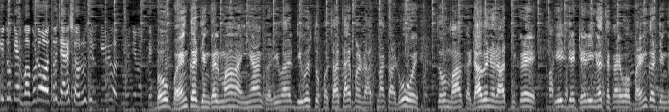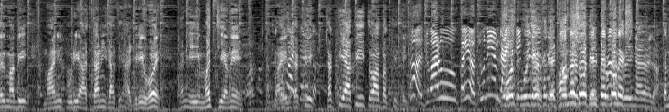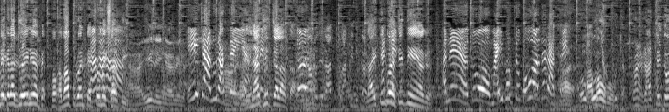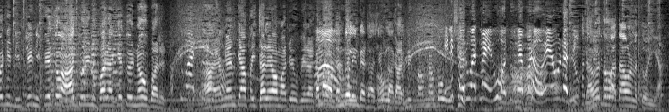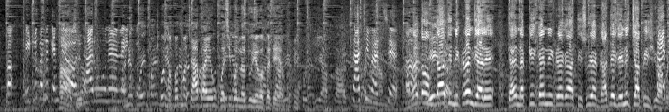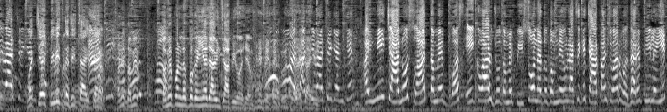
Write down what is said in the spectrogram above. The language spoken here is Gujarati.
કીધું કે વગડો હતો જ્યારે શરૂ થયું કેવું હતું એ વખતે? બહુ ભયંકર જંગલમાં અહીંયા ઘણીવાર દિવસ તો પસાર થાય પણ રાતમાં કાઢવું હોય તો માં કઢાવે ને રાત નીકળે. એ જે ઠેરી ન શકાય એવો ભયંકર જંગલમાં બી માની પૂરી આસ્થાની સાથે હાજરી હોય. અને એ હિંમતથી અમે ભાઈ શક્તિ શક્તિ આપી તો આ ભક્તિ થઈ. તો અજવાળું કઈ હતું નહીં એમ લાઇટિંગ કોઈ કોઈ ફાર્મર્સ હોત in Petromax. તમે કદાચ જોઈ નહીં હવા પૂરવાની પેટ્રોમેક્સ આવતી એ લઈને આવેલા. એ ચાલુ રાખતા અહીંયા. એનાથી જ ચલાવતા. લાઇટિંગ કોઈ હતી જ નહીં આગળ. અને તો માઈ ભક્તો બહુ આવતા હા, બહુ બહુ, બહુ. પણ રાતે તો દિવસે નીકળે તો હાથ જોડીને ઊભા રાખીએ તો એ ન ઊભા રહેતા. હા? એમને એમ કે આ પૈસા લેવા માટે ઉભેલા તમારા ધંધો લઈને બેઠા છે, એવું ધાર્મિક ભાવના બહુ એટલે શરૂઆતમાં એવું હતું ને પણ હવે એવું નથી. હવે તો વાતાવરણ હતું અહીંયા. એટલું બધું કેમ કે અંધારું ને લાઈક કોઈ મફતમાં ચા પાય એવું પોસિબલ નહોતું એ વખતે. સાચી વાત છે. હવે તો અમદાવાદથી નીકળે ને જ્યારે ત્યારે નક્કી કઈ નીકળે કે આ ઘાટે જઈને જ ચા પીશું આપણે. વાત છે કે- વચ્ચે પીવી જ નથી ચા ત્યાં અને તમે તમે પણ લગભગ અહીંયા જ આવીને ચા પીવો છે સાચી વાત છે કેમ કે અહીંની ચાનો સ્વાદ તમે બસ એક વાર જો તમે પીશો ને તો તમને એવું લાગશે કે ચાર પાંચ વાર વધારે પી લઈએ.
